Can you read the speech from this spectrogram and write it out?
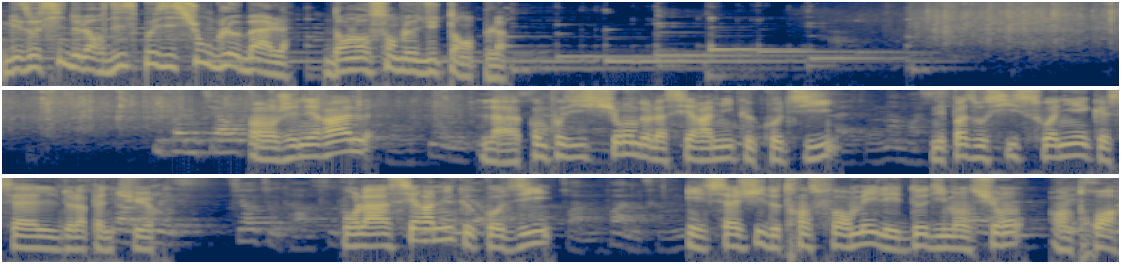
mais aussi de leur disposition globale dans l'ensemble du temple. En général, la composition de la céramique Kozi n'est pas aussi soignée que celle de la peinture. Pour la céramique Kozi, il s'agit de transformer les deux dimensions en trois.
